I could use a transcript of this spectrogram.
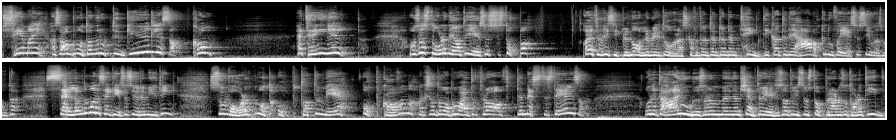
se meg! Altså Han på en måte han ropte 'Gud', liksom. Kom! Jeg trenger hjelp! Og så står det det at Jesus stoppa. Og jeg tror disiplene alle ble litt overraska. For de, de, de, tenkte ikke at det her var ikke noe for Jesus. i utgangspunktet. Selv om de hadde sett Jesus gjøre mye ting, så var de på en måte opptatt med oppgaven. De var på vei til, fra, til neste sted. liksom. Og dette her gjorde så de, de kjente jo Jesus at hvis de stopper her, så tar det tid.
